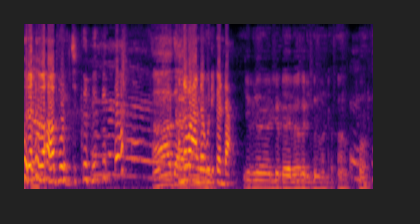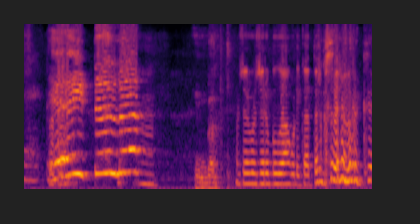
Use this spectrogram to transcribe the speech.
ഒരാൾ വാ ആ, അതാ. ഒന്ന് വേണ്ട കുടിക്കണ്ട. പോവാ കുടിക്കാത്തവർക്ക്.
